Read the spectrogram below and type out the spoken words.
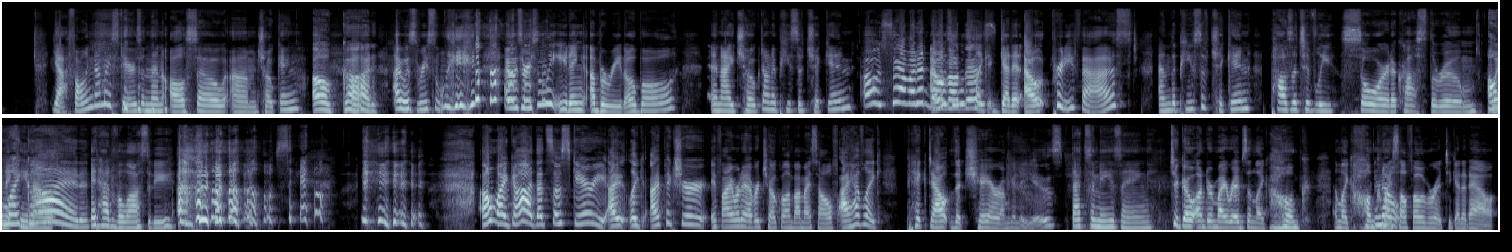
Yeah, falling down my stairs and then also um, choking. oh god I was recently I was recently eating a burrito bowl and I choked on a piece of chicken. oh Sam I didn't I know was about able this to like get it out pretty fast. And the piece of chicken positively soared across the room oh when my it came out. god It had velocity. oh. Oh my god, that's so scary. I like I picture if I were to ever choke while I'm by myself, I have like picked out the chair I'm gonna use That's amazing. to go under my ribs and like hunk and like hunk No. myself over it to get it out.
